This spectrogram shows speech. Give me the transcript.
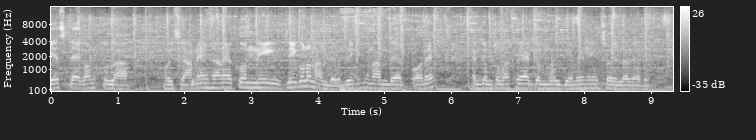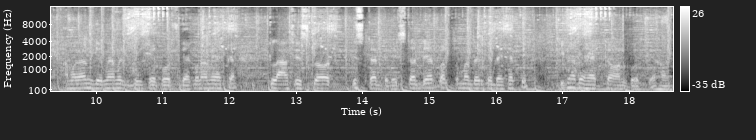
গেস্ট অ্যাকাউন্ট খোলা হয়েছে। আমি এখানে এখন নেই, যে কোনো নাম দেবো। যে কোনো নাম দেওয়ার পরে একদম তোমাকে একদম মূল গেমে নিয়ে চলে যাবে। আমার এখন গেমে আমি ঢুকে পড়ছি। এখন আমি একটা ক্লাস স্টার্ট স্টার্ট দেবো। স্টার্ট দেওয়ার পর তোমাদেরকে দেখাচ্ছি কীভাবে হ্যাকটা অন করতে হয়।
